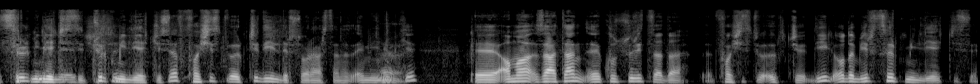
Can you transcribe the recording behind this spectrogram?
Sırp milliyetçisi, Türk milliyetçisi, faşist ve ırkçı değildir sorarsanız eminim Evet. ki. Ee, ama zaten e, Kusturica da faşist ve ırkçı değil, o da bir Sırp milliyetçisi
